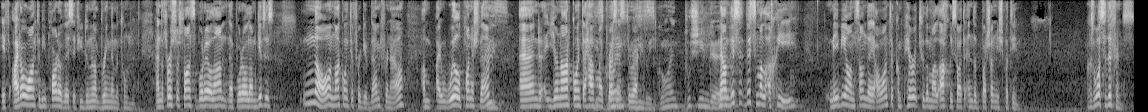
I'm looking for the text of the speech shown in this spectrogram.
If I don't want to be part of this, if you do not bring them atonement, and the first response Borei Olam, that Borei Olam gives is, no, I'm not going to forgive them for now. I'm, I will punish them, He's- and you're not going to have my He's presence going- directly. He's going pushing. Uh, Now this is this malachi. Maybe on Sunday I want to compare it to the malach we saw at the end of Parshat Mishpatim. Because what's the difference?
